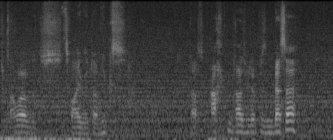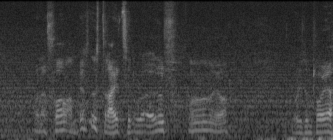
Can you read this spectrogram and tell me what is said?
ich glaube, mit 2 wird da nichts. Das 38 wird ein bisschen besser. Und davor am besten ist 13 oder 11. Ah, ja. Aber die sind teuer.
